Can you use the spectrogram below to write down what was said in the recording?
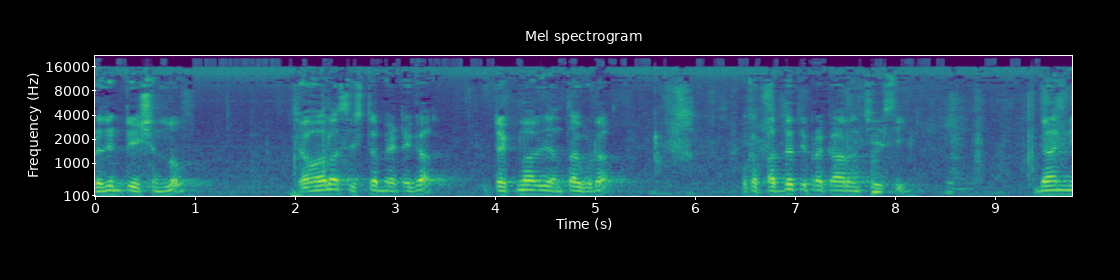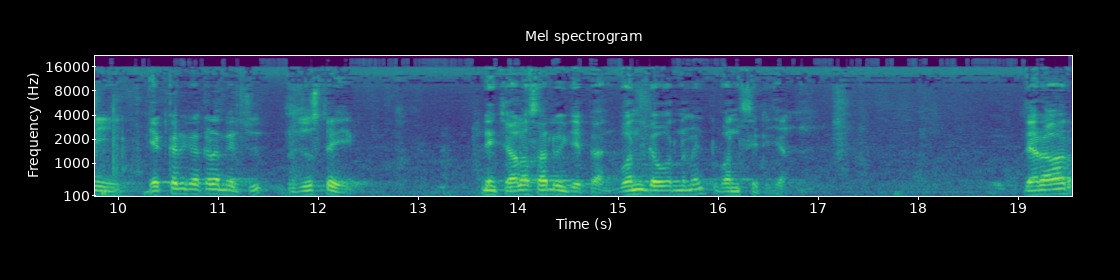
ప్రజెంటేషన్లో చాలా సిస్టమేటిక్గా టెక్నాలజీ అంతా కూడా ఒక పద్ధతి ప్రకారం చేసి దాన్ని ఎక్కడికక్కడ మీరు చూ- చూస్తే నేను చాలాసార్లు మీకు చెప్పాను. One government one citizen there are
